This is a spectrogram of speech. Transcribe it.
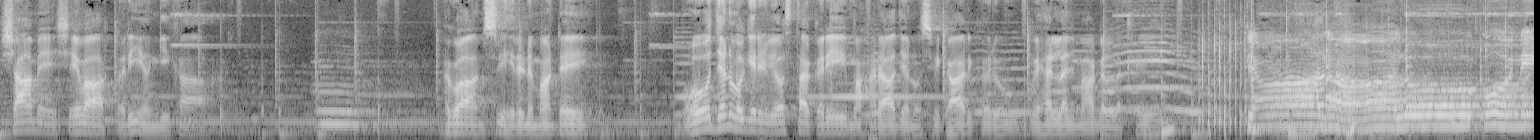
શામે સેવા કરી અંગીકાર. ભગવાન શ્રી હિરણ્ય માટે ભોજન વગેરેની વ્યવસ્થા કરી મહારાજ એનો સ્વીકાર કર્યો. વહેલાજમાં આગળ લખે. ત્યાંના લોકોને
